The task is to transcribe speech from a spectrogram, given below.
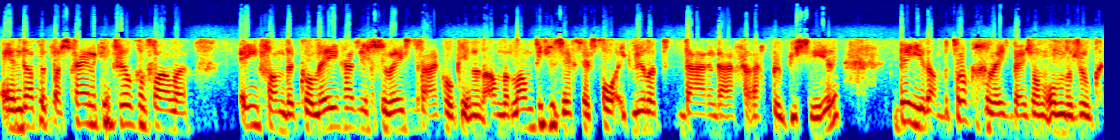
En dat het waarschijnlijk in veel gevallen een van de collega's is geweest, vaak ook in een ander land, die gezegd heeft: Oh, ik wil het daar en daar graag publiceren. Ben je dan betrokken geweest bij zo'n onderzoek,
